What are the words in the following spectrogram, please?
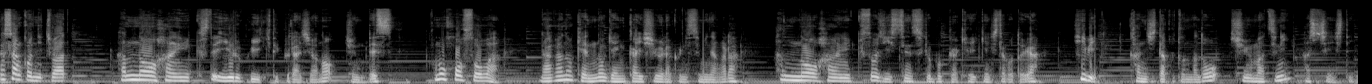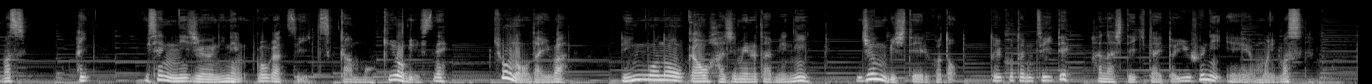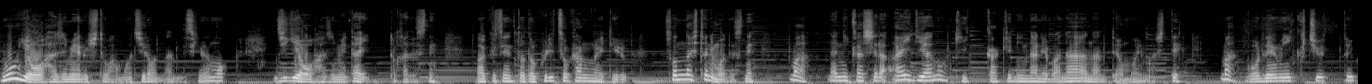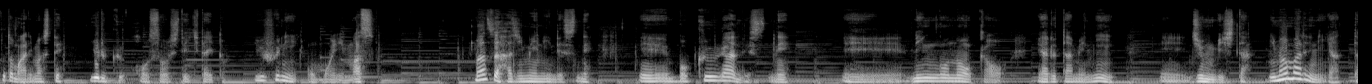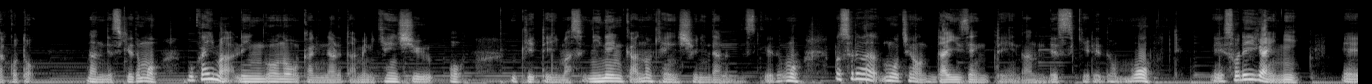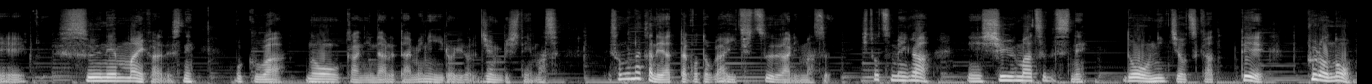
皆さんこんにちは。反応反 X でゆるく生きていくラジオのじゅんです。この放送は長野県の限界集落に住みながら反応反 X を実践する僕が経験したことや日々感じたことなどを週末に発信しています。はい。2022年5月5日木曜日ですね。今日のお題はリンゴ農家を始めるために準備していることということについて話していきたいというふうに思います。農業を始める人はもちろんなんですけども、事業を始めたいとかですね、漠然と独立を考えている、そんな人にもですね、まあ何かしらアイディアのきっかけになればなぁなんて思いまして、まあゴールデンウィーク中ということもありまして、ゆるく放送していきたいというふうに思います。まずはじめにですね、えー、僕がですね、えー、リンゴ農家をやるために、えー、準備した今までにやったことなんですけれども、僕は今、リンゴ農家になるために研修を受けています。2年間の研修になるんですけれども、まあ、それはもちろん大前提なんですけれども、えそれ以外に、えー、数年前からですね、僕は農家になるためにいろいろ準備しています。その中でやったことが5つあります。1つ目が、え、週末ですね、土日を使って、プロの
